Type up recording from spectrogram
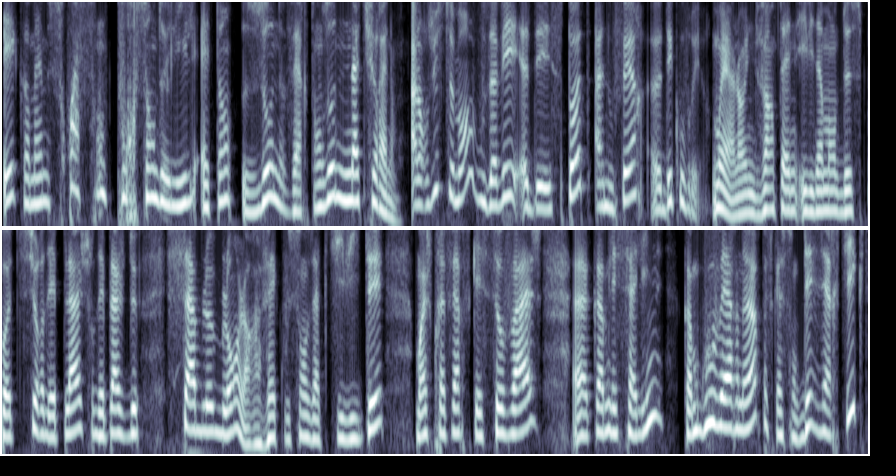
et quand même 60% de l'île est en zone verte, en zone naturelle. Alors justement, vous avez des spots à nous faire euh, découvrir. Oui, alors une vingtaine évidemment de spots sur des plages, sur des plages de sable blanc, alors avec ou sans activité. Moi, je préfère ce qui est sauvage, euh, comme les Salines, comme Gouverneur, parce qu'elles sont désertiques.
